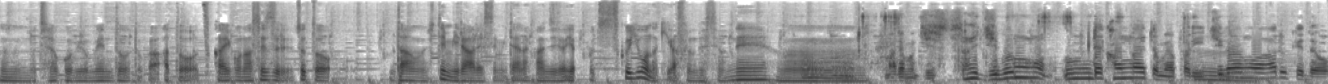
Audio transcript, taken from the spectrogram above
うん、持ち運びを面倒とか、あと使いこなせず、ちょっとダウンしてミラーレスみたいな感じで、やっぱ落ち着くような気がするんですよね。うん。うんまあでも実際自分で考えてもやっぱり一眼はあるけど、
